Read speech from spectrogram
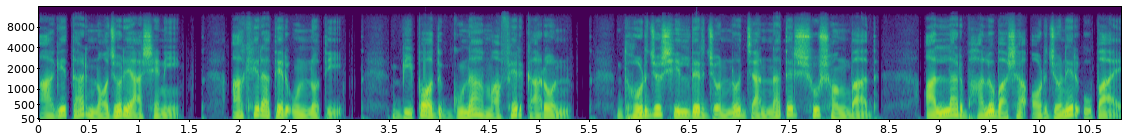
আগে তার নজরে আসেনি। আখেরাতের উন্নতি। বিপদ গুনাহ মাফের কারণ। ধৈর্যশীলদের জন্য জান্নাতের সুসংবাদ। আল্লাহর ভালোবাসা অর্জনের উপায়।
